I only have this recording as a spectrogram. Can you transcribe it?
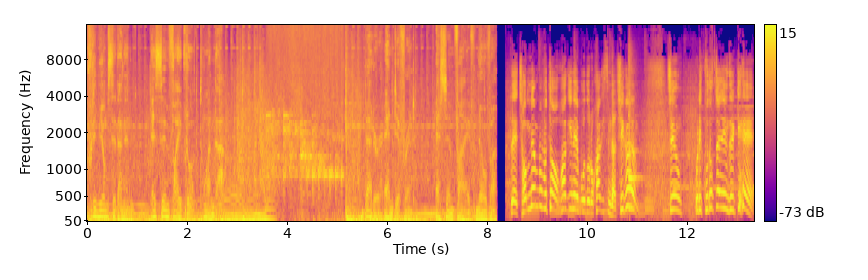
프리미엄 세단은 SM5로 통한다. Better and different. SM5 Nova. 네 전면부부터 확인해 보도록 하겠습니다 지금 지금 우리 구독자님들께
